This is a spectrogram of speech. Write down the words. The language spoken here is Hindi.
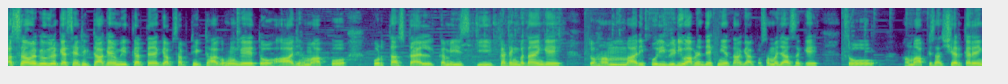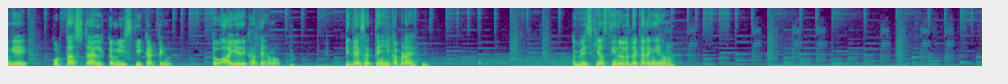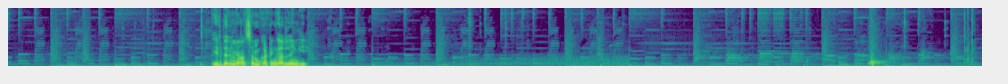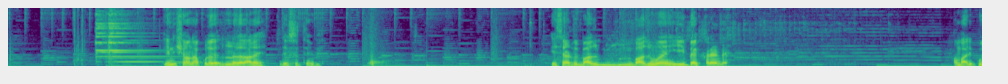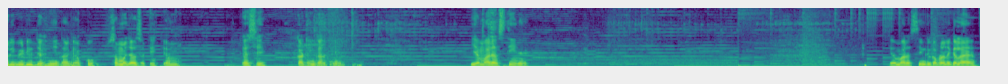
असलम कैसे हैं? ठीक ठाक हैं? उम्मीद करते हैं कि आप सब ठीक ठाक होंगे। तो आज हम आपको कुर्ता स्टाइल कमीज़ की कटिंग बताएँगे। तो हमारी पूरी वीडियो आपने देखनी है ताकि आपको समझ आ सके। तो हम आपके साथ शेयर करेंगे कुर्ता स्टाइल कमीज़ की कटिंग। तो आइए दिखाते हैं हम आपको। ये देख सकते हैं, ये कपड़ा है। अभी इसकी आस्तीन अलग करेंगे हम। ये दरमियान से हम कटिंग कर लेंगे। ये निशान आपको नज़र आ रहा है? देख सकते हैं अभी। इस साइड पे बाजू बाजू है ये बैक फ्रेंड है। हमारी पूरी वीडियो देखनी है ताकि आपको समझ आ सके कि हम कैसे कटिंग करते हैं। ये हमारे आस्तीन है। ये हमारा सीन का कपड़ा निकला है।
